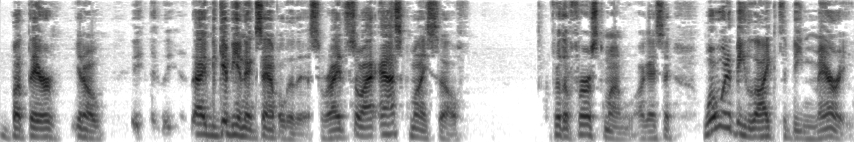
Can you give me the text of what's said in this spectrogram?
but they're you know. I give you an example of this, right? So I ask myself for the first monologue, I say, what would it be like to be Mary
